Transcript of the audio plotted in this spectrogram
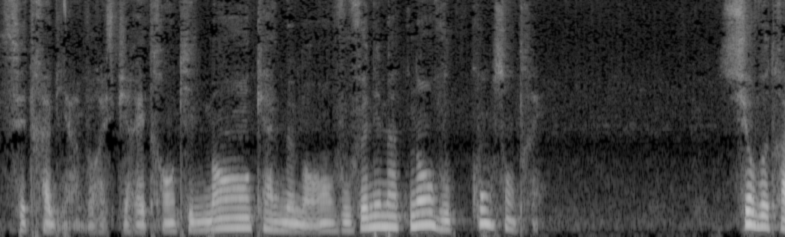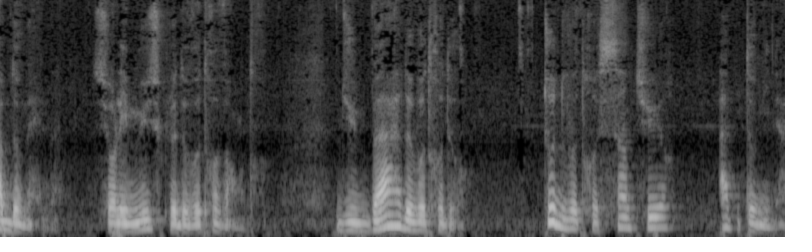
C'est très bien, vous respirez tranquillement, calmement. Vous venez maintenant vous concentrer sur votre abdomen, sur les muscles de votre ventre, du bas de votre dos, toute votre ceinture abdominale.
